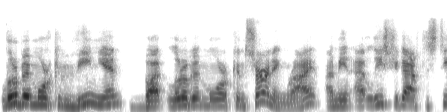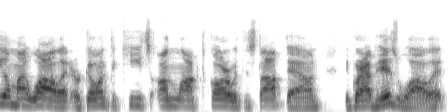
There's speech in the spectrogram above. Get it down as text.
a little bit more convenient, but a little bit more concerning, right? I mean, at least you got to steal my wallet or go into Keith's unlocked car with the stop down to grab his wallet,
